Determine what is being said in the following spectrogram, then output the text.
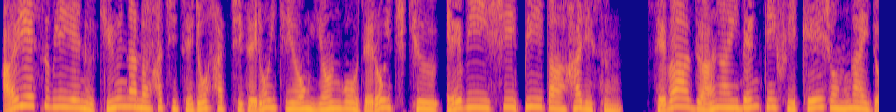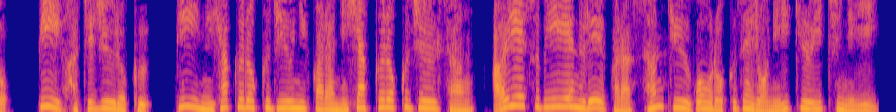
ISBN 978-0801445-019 ABC Peter Harrison、Seabirds an Identification Guide、P86、P262 から263、ISBN 0から395602912、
